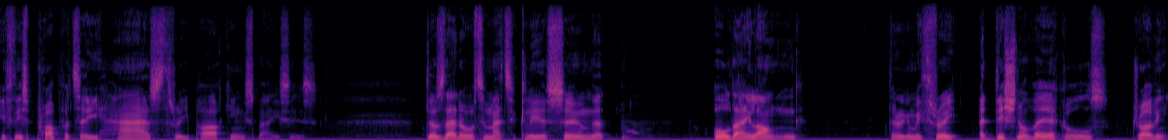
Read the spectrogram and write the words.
if this property has three parking spaces, does that automatically assume that all day long there are going to be three additional vehicles driving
